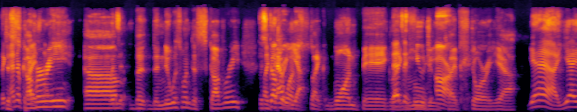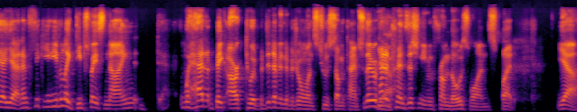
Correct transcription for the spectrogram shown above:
Like Discovery, um the the newest one, Discovery. like Discovery, that one's yeah. like one big That's like a huge arc. type story. Yeah. Yeah, yeah, yeah, yeah. And I'm thinking even like Deep Space Nine had a big arc to it, but did have individual ones too sometimes. So they were kind Yeah. of transition even from those ones. But yeah,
